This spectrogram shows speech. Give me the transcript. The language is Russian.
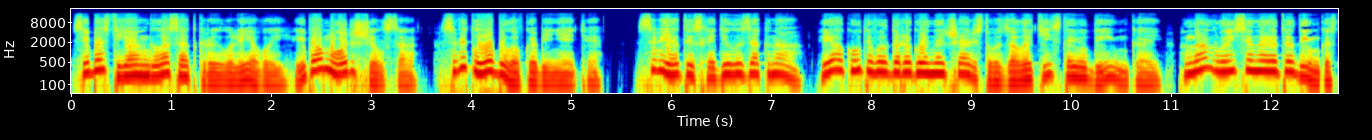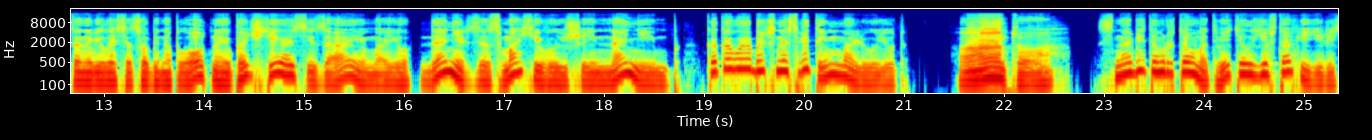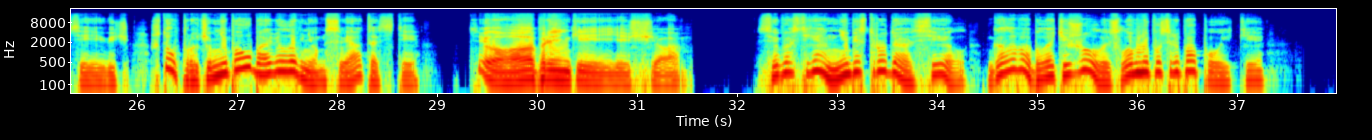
Себастьян глаз открыл левый и поморщился. Светло было в кабинете. Свет исходил из окна и окутывал дорогое начальство золотистой дымкой. Над лысиной эта дымка становилась особенно плотной, почти осязаемой, да нельзя смахивающей на нимб, каковой обычно святым малюют. «А то...» С набитым ртом ответил Евстафий Елисеевич, что, впрочем, не поубавило в нем святости. «Тёпленький еще». Себастьян не без труда сел, голова была тяжелой, словно после попойки.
